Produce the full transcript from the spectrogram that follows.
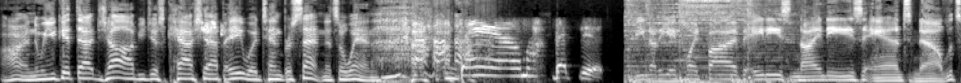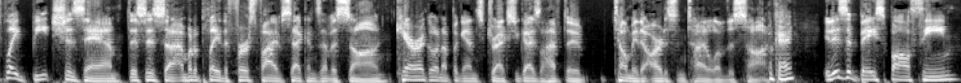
All right, and when you get that job, you just cash app Awood ten percent, and it's a win. Bam! That's it. B98.5, 80s, 90s, and now. Let's play Beat Shazam. This is, uh, I'm going to play the first five seconds of a song. Kara going up against Drex. You guys will have to tell me the artist and title of the song. Okay. It is a baseball theme.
